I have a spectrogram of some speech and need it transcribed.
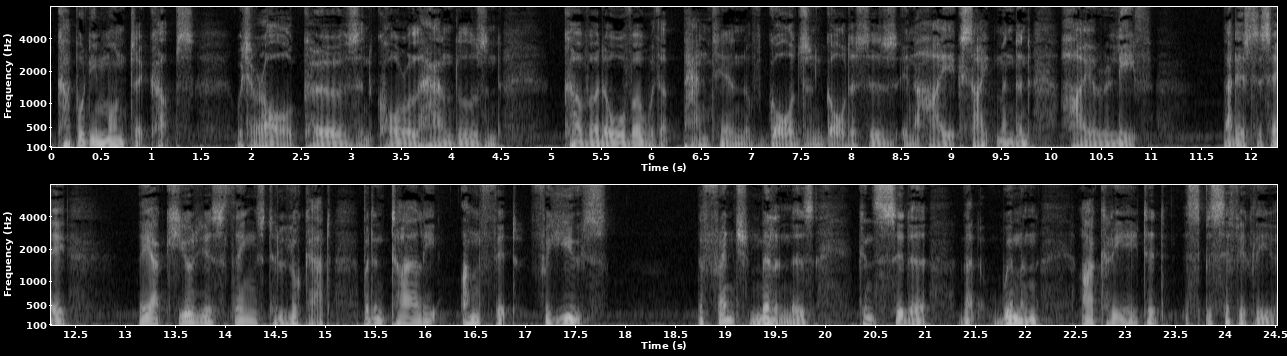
Capodimonte cups, which are all curves and coral handles and covered over with a pantheon of gods and goddesses in high excitement and high relief. That is to say, they are curious things to look at, but entirely unfit for use. The French milliners consider that women are created specifically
